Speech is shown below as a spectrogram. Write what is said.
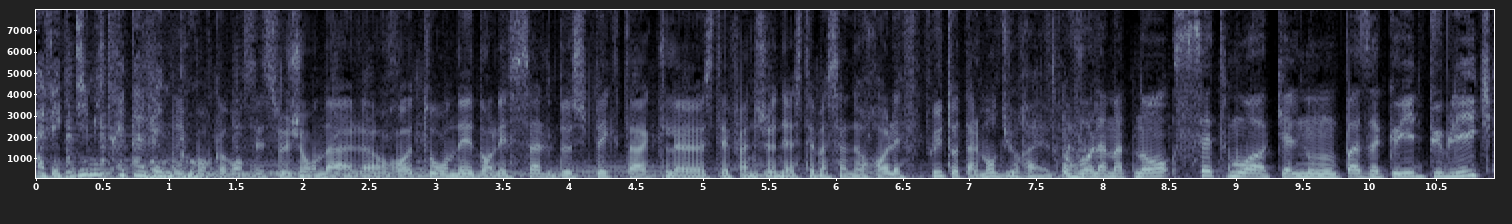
avec Dimitri Et Pavlenko. pour commencer ce journal, retourner dans les salles de spectacle, Stéphane Jeunesse, eh ben, ça ne relève plus totalement du rêve. Voilà maintenant sept mois qu'elles n'ont pas accueilli de public,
